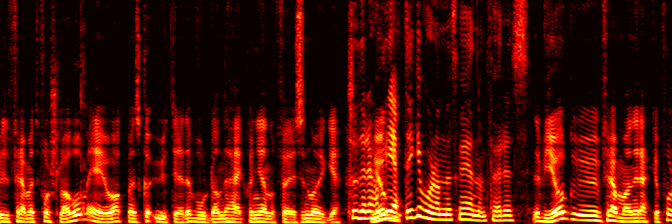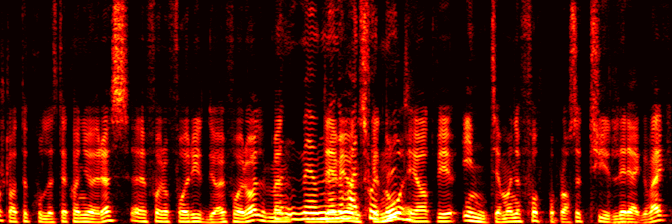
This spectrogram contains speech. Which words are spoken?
vil fremme et forslag forslag om, er jo at man skal utrede hvordan det her kan gjennomføres i Norge. Så dere har, vet ikke hvordan det skal gjennomføres? Vi har fremma en rekke forslag til hvordan det kan gjøres eh, for å få ryddigere forhold. Men, men, men det vi ønsker nå, er at vi inntil man har fått på plass et tydelig regelverk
